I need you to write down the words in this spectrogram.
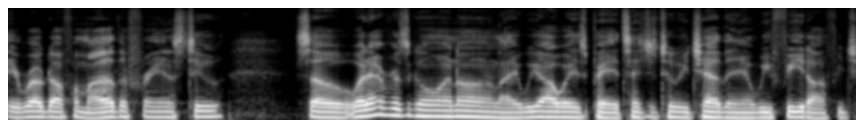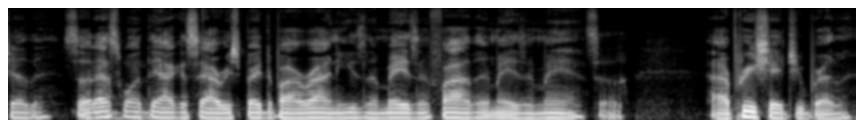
it rubbed off on my other friends too. So whatever's going on, like we always pay attention to each other and we feed off each other. So that's one thing I can say I respect about Rodney. He's an amazing father, amazing man. So I appreciate you, brother.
